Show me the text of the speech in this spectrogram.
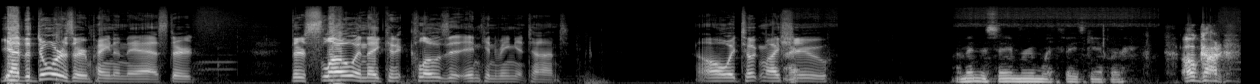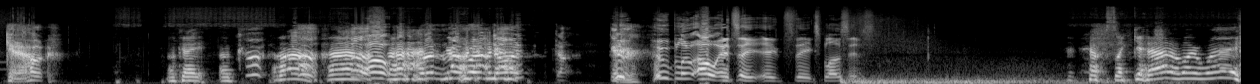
Yeah, the doors are a pain in the ass. They're they're slow and they can close at inconvenient times. Oh, it took my shoe. I'm in the same room with Face Camper. oh god, get out! Okay. okay. Ah, ah, Oh, ah, Run, no, run, run, no, no. Don! Don. Who blew? Oh, it's a it's the explosives. I was like, get out of my way.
